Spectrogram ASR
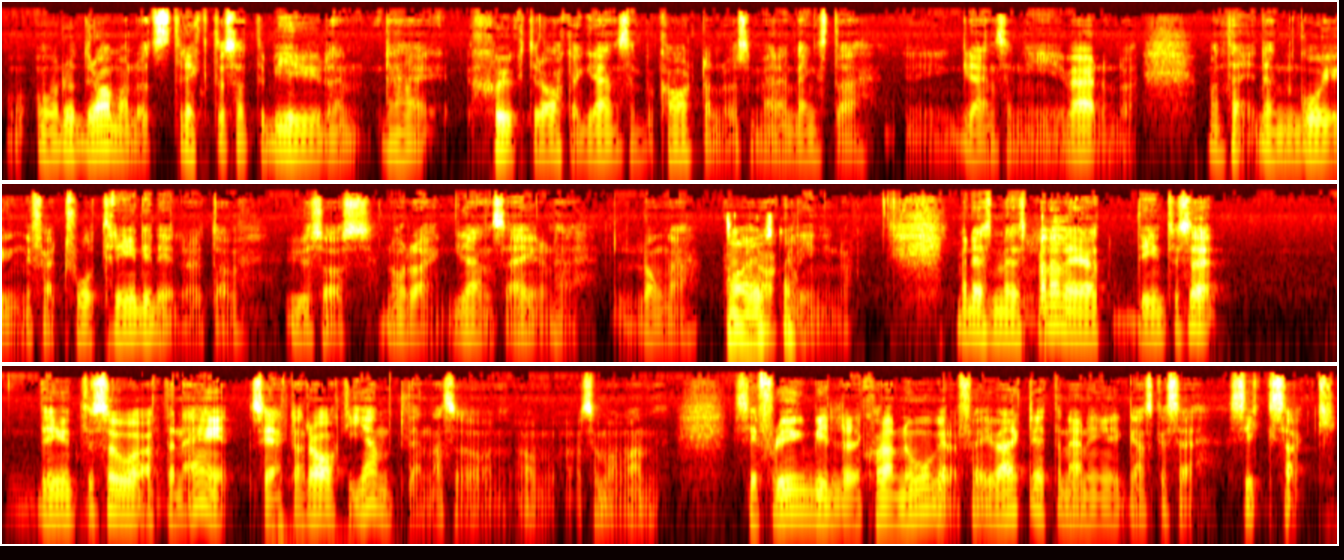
Och, och då drar man då ett streck då så att det blir ju den, den här sjukt raka gränsen på kartan då som är den längsta gränsen i världen. Då. Man, den går ju ungefär två tredjedelar av USAs norra gräns är ju den här långa ja, raka linjen. Då. Men det som är spännande är att det är inte så det är ju inte så att den är så jäkla rak egentligen. Alltså, om, som om man ser flygbilder eller kollar noga. För i verkligheten är den ju ganska så här, zigzag.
